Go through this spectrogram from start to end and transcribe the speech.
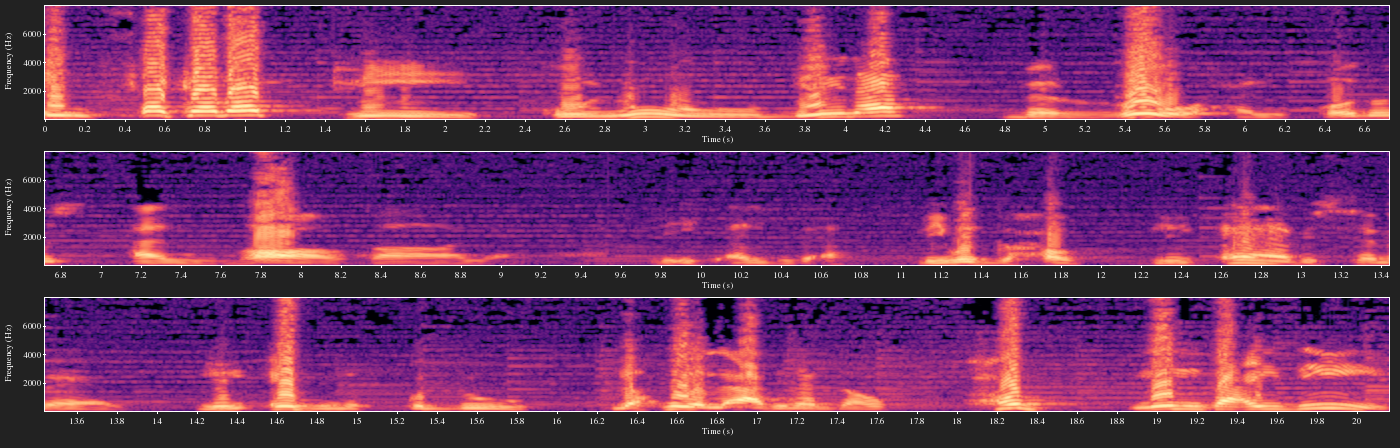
انسكبت في قلوبنا بالروح القدس المعطى لنا لقيت قلبي بقى بيوجه حب للآب السماوي للابن القدوس لأخويا اللي قاعد هناك ده أهو. حب للبعيدين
